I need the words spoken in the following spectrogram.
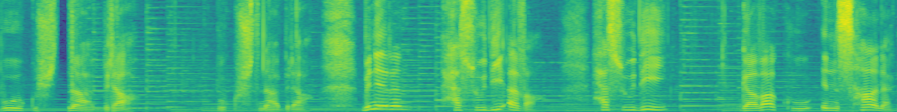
بوو کوشتنا برا بوو کوشتنا برا بنێرن حەسوودی ئەڤە حەسوودی گاواک و ئینسانك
